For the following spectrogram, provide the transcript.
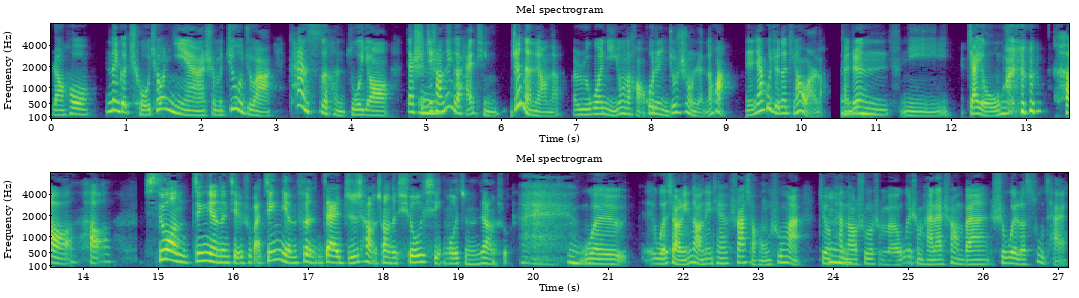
然后那个求求你啊，什么舅舅啊，看似很作妖，但实际上那个还挺正能量的。而如果你用的好，或者你就是这种人的话，人家会觉得挺好玩的。反正你加油，好好，希望今年能结束吧。今年份在职场上的修行，我只能这样说。唉，我。我小领导那天刷小红书嘛，就看到说什么为什么还来上班，是为了素材，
